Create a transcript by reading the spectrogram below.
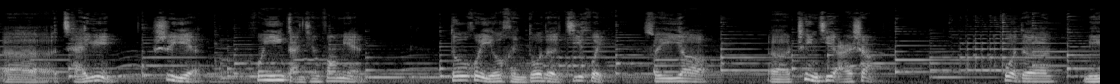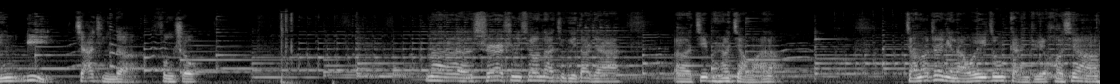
呃，财运、事业、婚姻、感情方面都会有很多的机会，所以要呃趁机而上，获得名利、家庭的丰收。那十二生肖呢，就给大家呃基本上讲完了。讲到这里呢，我有一种感觉，好像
